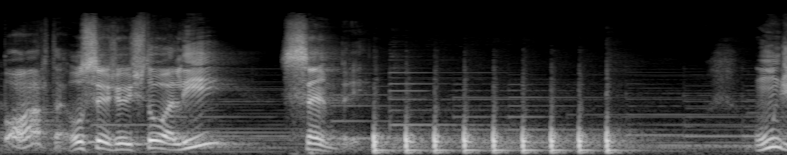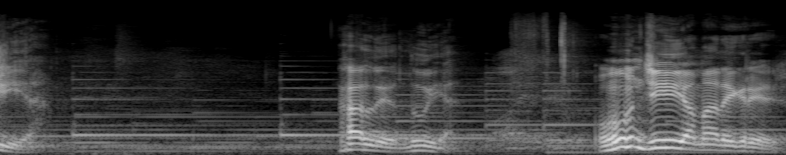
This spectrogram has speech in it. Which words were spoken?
porta. Ou seja, eu estou ali sempre. Um dia. Aleluia. Um dia, amada igreja.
